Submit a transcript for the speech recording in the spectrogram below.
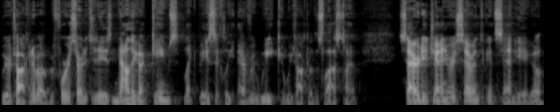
we were talking about before we started today is now they got games like basically every week, and we talked about this last time. Saturday, January seventh against San Diego.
